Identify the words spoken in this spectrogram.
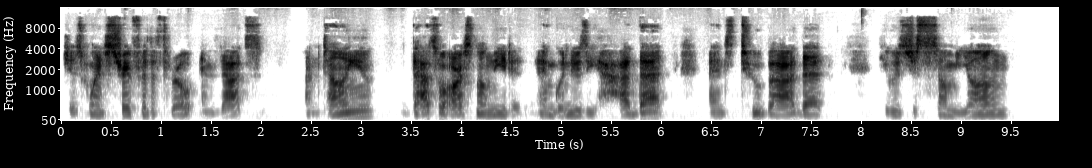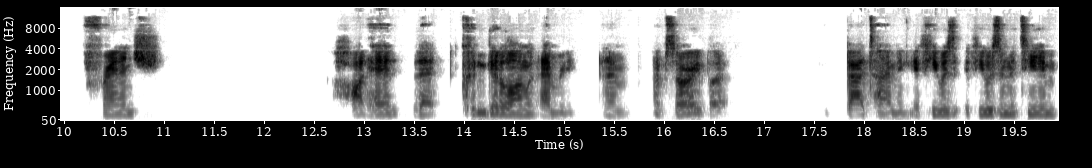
just went straight for the throat. And that's, I'm telling you, that's what Arsenal needed. And Guendouzi had that. And it's too bad that he was just some young French hothead that couldn't get along with Emery. And I'm I'm sorry, but bad timing. If he was if he was in the team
